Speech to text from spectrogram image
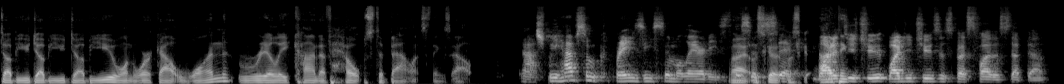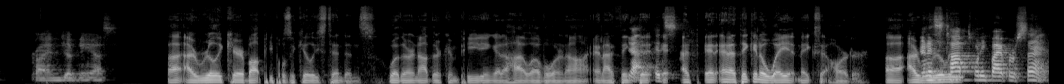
www on workout one really kind of helps to balance things out Gosh, we have some crazy similarities. all right This let's is go sick. Why I did think you choose? Why did you choose to specify the step down? Ryan Jebney asked. I I really care about people's Achilles tendons, whether or not they're competing at a high level or not. And I think Yeah, that, it's- I, and, and I think in a way it makes it harder. Uh, I And really, it's top 25%.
